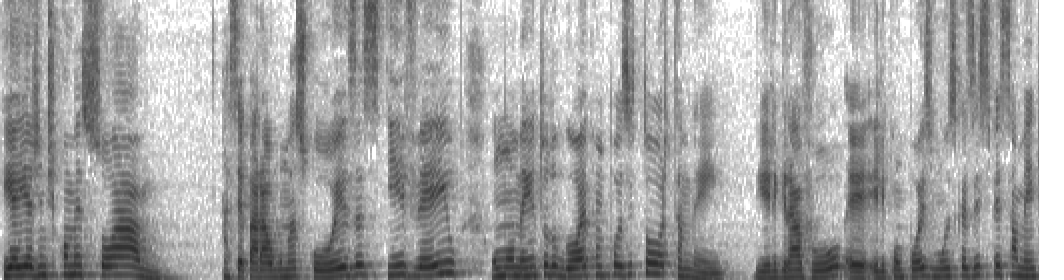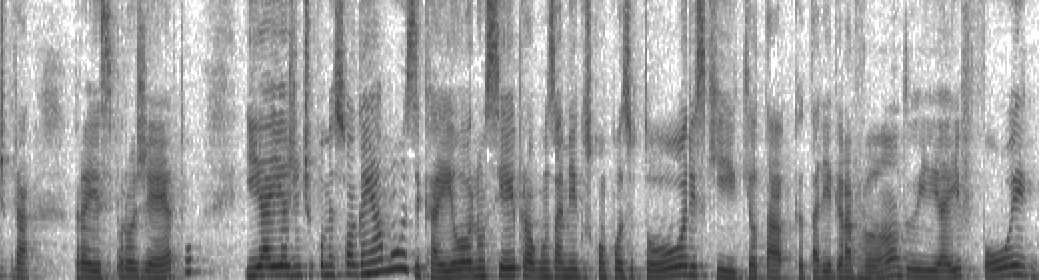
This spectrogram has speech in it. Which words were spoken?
E aí a gente começou a, a separar algumas coisas e veio um momento do Goi compositor também. E ele gravou, é, ele compôs músicas especialmente para esse projeto. E aí a gente começou a ganhar música. E eu anunciei para alguns amigos compositores que, que eu eu estaria gravando. E aí foi.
